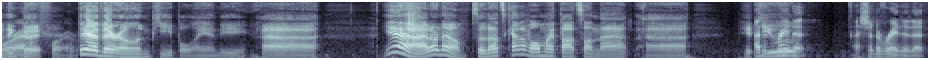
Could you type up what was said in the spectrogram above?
think they're for they're their own people, Andy. Uh, yeah, I don't know. So that's kind of all my thoughts on that. Uh, if I didn't you rate it. I should have rated it.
